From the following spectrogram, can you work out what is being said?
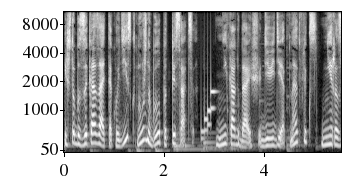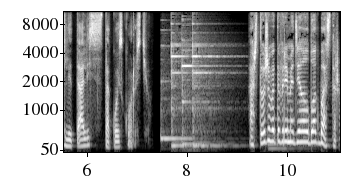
И чтобы заказать такой диск, нужно было подписаться. Никогда еще DVD от Netflix не разлетались с такой скоростью. А что же в это время делал блокбастер?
